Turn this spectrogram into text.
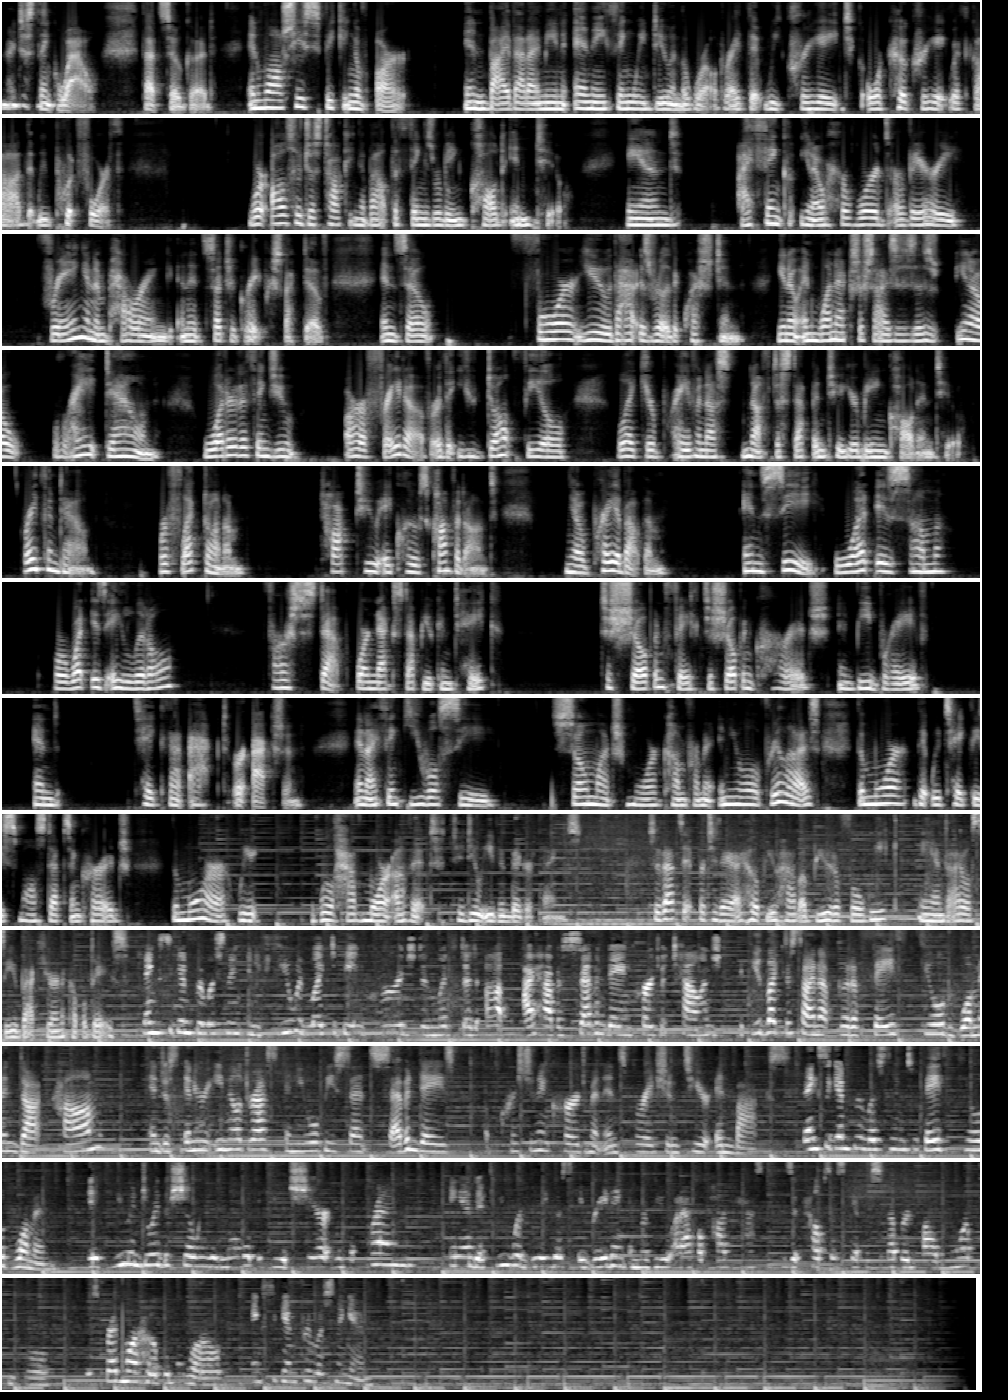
And I just think, wow, that's so good. And while she's speaking of art, and by that I mean anything we do in the world, right? That we create or co create with God, that we put forth. We're also just talking about the things we're being called into. And I think, you know, her words are very freeing and empowering, and it's such a great perspective. And so for you, that is really the question, you know, and one exercise is, is you know, write down what are the things you are afraid of or that you don't feel like you're brave enough, enough to step into, you're being called into. Write them down, reflect on them, talk to a close confidant, you know, pray about them and see what is some or what is a little first step or next step you can take to show up in faith, to show up in courage and be brave and take that act or action. And I think you will see so much more come from it. And you will realize the more that we take these small steps in courage, the more we will have more of it to do even bigger things. So that's it for today. I hope you have a beautiful week, and I will see you back here in a couple days. Thanks again for listening. And if you would like to be encouraged and lifted up, I have a seven day encouragement challenge. If you'd like to sign up, go to faithfueledwoman.com and just enter your email address, and you will be sent seven days of Christian encouragement and inspiration to your inbox. Thanks again for listening to Faith Fueled Woman. If you enjoyed the show, we would love it if you would share it with a friend and if you would leave us a rating and review on Apple Podcasts because it helps us get discovered by more people to spread more hope in the world. Thanks again for listening in.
